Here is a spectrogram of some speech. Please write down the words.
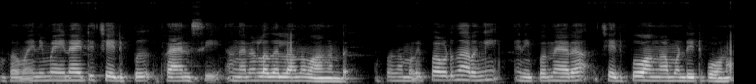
അപ്പം ഇനി മെയിനായിട്ട് ചെരുപ്പ് ഫാൻസി അങ്ങനെയുള്ളതെല്ലാം ഒന്ന് വാങ്ങണ്ടേ. അപ്പോൾ നമ്മളിപ്പോൾ അവിടെ നിന്ന് ഇറങ്ങി ഇനിയിപ്പോൾ നേരെ ചെരുപ്പ് വാങ്ങാൻ വേണ്ടിയിട്ട് പോകണം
